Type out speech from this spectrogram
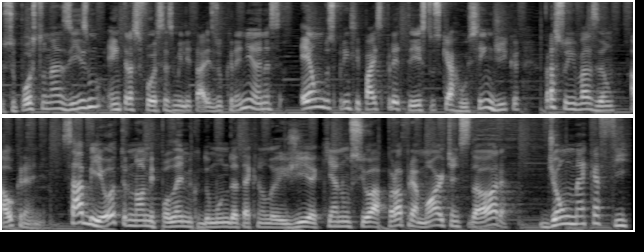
O suposto nazismo entre as forças militares ucranianas é um dos principais pretextos que a Rússia indica para sua invasão à Ucrânia. Sabe outro nome polêmico do mundo da tecnologia que anunciou a própria morte antes da hora? John McAfee.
